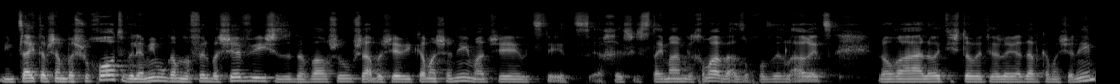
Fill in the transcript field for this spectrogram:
נמצא איתם שם בשוחות, ולימים הוא גם נופל בשבי, שזה דבר שוב שהיה בשבי כמה שנים, עד שאחרי שהסתיימה המלחמה, ואז הוא חוזר לארץ, לא ראה לא את אשתו ואת ילדיו כמה שנים.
